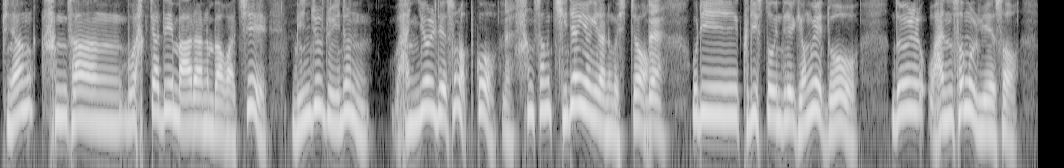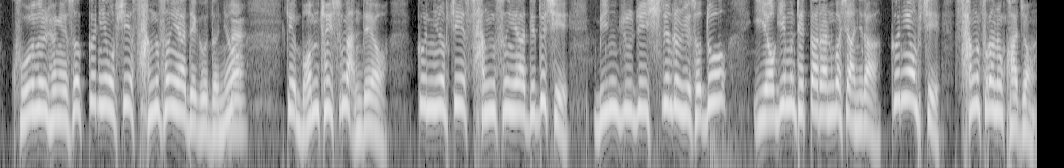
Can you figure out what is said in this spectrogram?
그냥 항상 뭐 학자들이 말하는 바와 같이 민주주의는 완결될 수는 없고 네. 항상 진행형이라는 것이죠. 네. 우리 그리스도인들의 경우에도 늘 완성을 위해서 구원을 향해서 끊임없이 상승해야 되거든요. 네. 멈춰 있으면 안 돼요. 끊임없이 상승해야 되듯이 민주주의 실현을 위해서도 여기면 됐다라는 것이 아니라 끊임없이 상승하는 과정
